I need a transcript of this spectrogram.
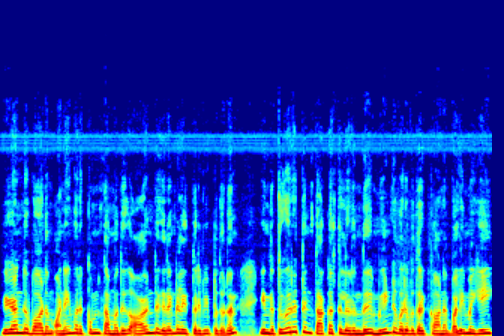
இழந்து வாடும் அனைவருக்கும் தமது ஆழ்ந்த இரங்கலை தெரிவிப்பதுடன் இந்த துயரத்தின் தாக்கத்திலிருந்து மீண்டு வருவதற்கான வலிமையை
